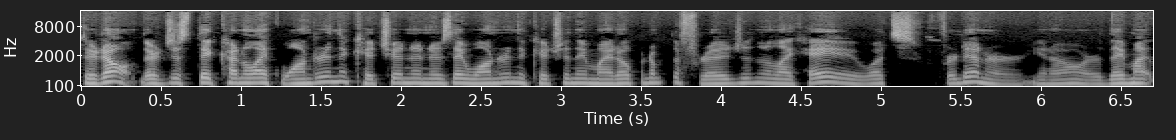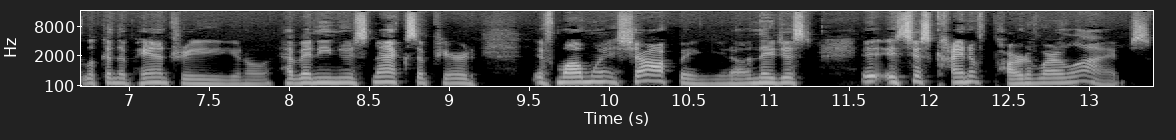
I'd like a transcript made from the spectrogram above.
They don't. They're just they kind of like wander in the kitchen, and as they wander in the kitchen, they might open up the fridge and they're like, "Hey, what's for dinner?" You know, or they might look in the pantry. You know, have any new snacks appeared? If mom went shopping, you know, and they just it, it's just kind of part of our lives.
